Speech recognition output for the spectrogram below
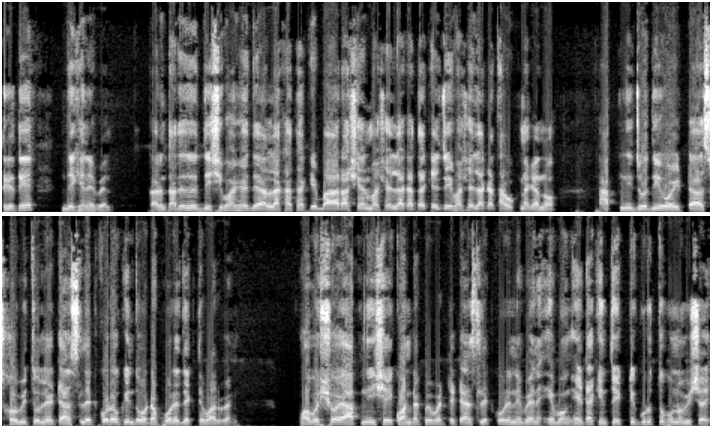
থেকে দেখে নেবেন। কারণ তাদের যদি দেশি ভাষায় লেখা থাকে বা রাশিয়ান ভাষায় লেখা থাকে, যে ভাষায় লেখা থাকুক না কেন আপনি যদি ওইটা ছবি তুলে ট্রান্সলেট করেও কিন্তু ওটা পরে দেখতে পারবেন। অবশ্যই আপনি সেই কন্ট্যাক্ট পেপারটি ট্রান্সলেট করে নেবেন এবং এটা কিন্তু একটি গুরুত্বপূর্ণ বিষয়।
